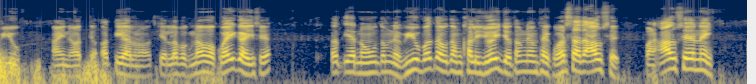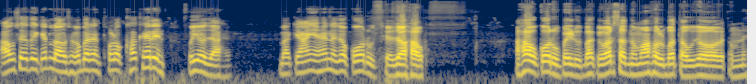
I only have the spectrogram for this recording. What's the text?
વ્યૂ અહીંનો અત્યારનો, અત્યારે લગભગ નવક વાગ્યા છે. અત્યારનો હું તમને વ્યૂ બતાવું, તમે ખાલી જોઈ જાઓ. તમને એમ થાય કે વરસાદ આવશે પણ આવશે નહીં. આવશે તો કેટલો આવશે ખબર થોડોક ખખેરીને વયો જાહે. બાકી અહીંયા હે ને જો કોરું જ છે, જો હાવ. હાવ કોરું પડ્યું. બાકી વરસાદનો માહોલ બતાવું જો હવે તમને.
